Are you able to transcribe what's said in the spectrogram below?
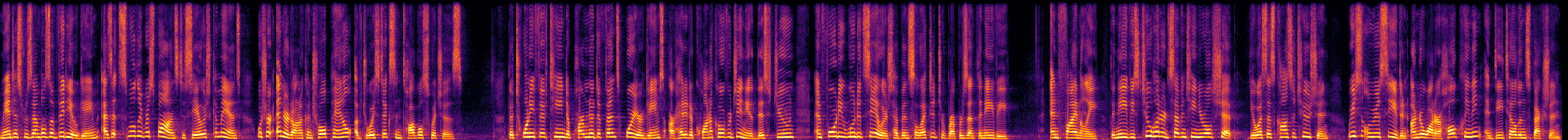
Mantis resembles a video game as it smoothly responds to sailors' commands, which are entered on a control panel of joysticks and toggle switches. The 2015 Department of Defense Warrior Games are headed to Quantico, Virginia this June, and 40 wounded sailors have been selected to represent the Navy. And finally, the Navy's 217-year-old ship, USS Constitution, recently received an underwater hull cleaning and detailed inspection.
